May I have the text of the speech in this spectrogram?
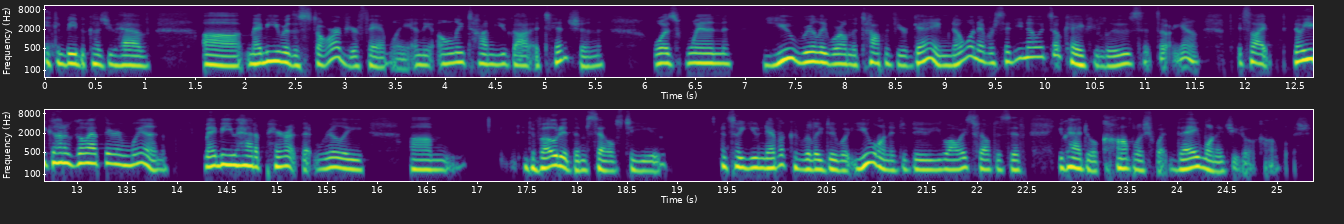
It can be because you have, uh, maybe you were the star of your family, and the only time you got attention was when you really were on the top of your game. No one ever said, you know, it's okay if you lose. It's, you know, it's like, no, you got to go out there and win. Maybe you had a parent that really um, devoted themselves to you. And so you never could really do what you wanted to do. You always felt as if you had to accomplish what they wanted you to accomplish.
